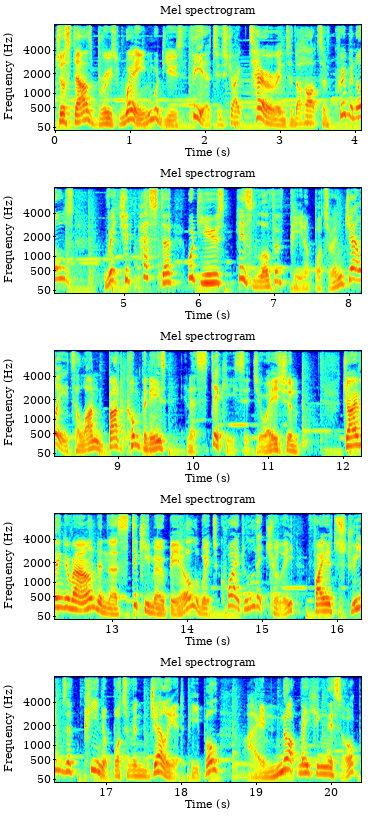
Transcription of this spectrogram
Just as Bruce Wayne would use fear to strike terror into the hearts of criminals, Richard Pesta would use his love of peanut butter and jelly to land bad companies in a sticky situation. Driving around in the Sticky Mobile, which quite literally fired streams of peanut butter and jelly at people, I'm not making this up,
